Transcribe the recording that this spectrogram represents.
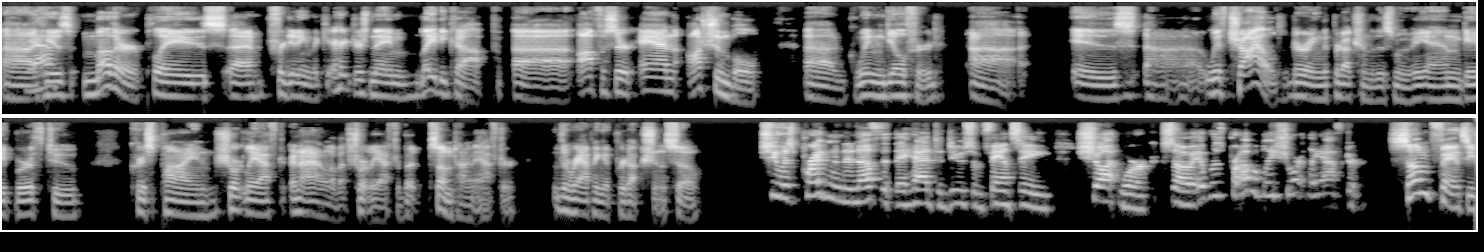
Uh, Yeah. His mother plays, uh, forgetting the character's name, Lady Cop, uh, Officer Anne Auchenbull. Uh, Gwynne Gilford uh, is uh, with child during the production of this movie and gave birth to Chris Pine shortly after, and I don't know about shortly after, but sometime after the wrapping of production. So She was pregnant enough that they had to do some fancy shot work. So it was probably shortly after. some fancy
